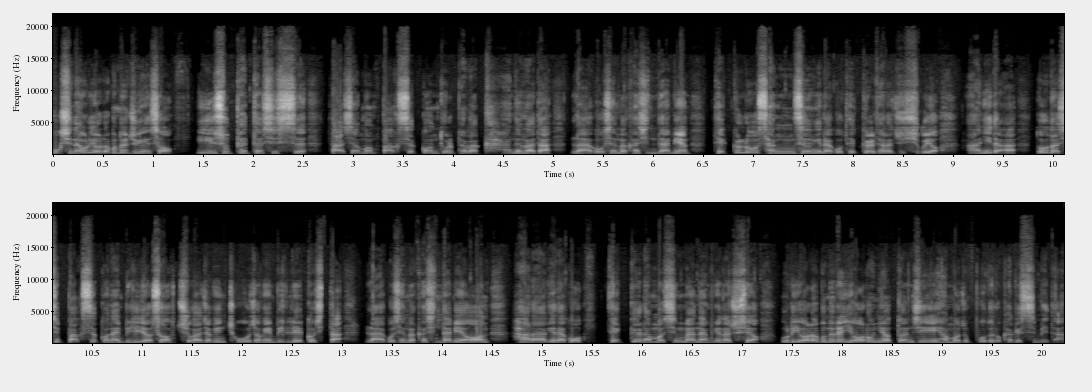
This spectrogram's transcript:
혹시나 우리 여러분들 중에서 이수페타시스 다시 한번 박스권 돌파가 가능하다라고 생각하신다면 댓글로 상승이라고 댓글 달아주시고요. 아니다 또다시 박스권에 밀려서 추가적인 조정에 밀릴 것이다 라고 생각하신다면 하락이라고 댓글 한 번씩만 남겨놔 주세요. 우리 여러분들의 여론이 어떤지 한번 좀 보도록 하겠습니다.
